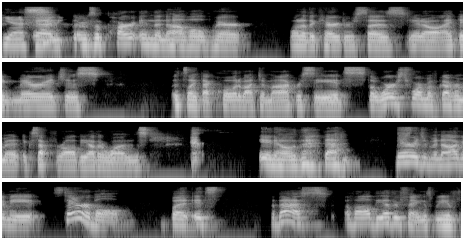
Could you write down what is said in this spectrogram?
Yes. And there's a part in the novel where one of the characters says, you know, I think marriage is it's like that quote about democracy. It's the worst form of government except for all the other ones. you know, that, that marriage and monogamy, it's terrible, but it's the best of all the other things we have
